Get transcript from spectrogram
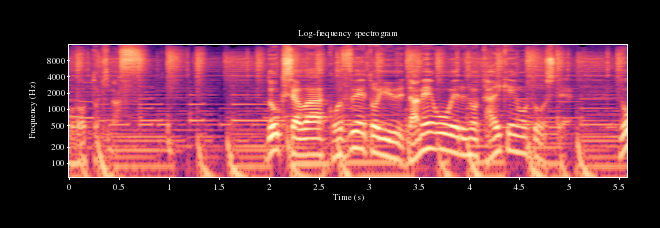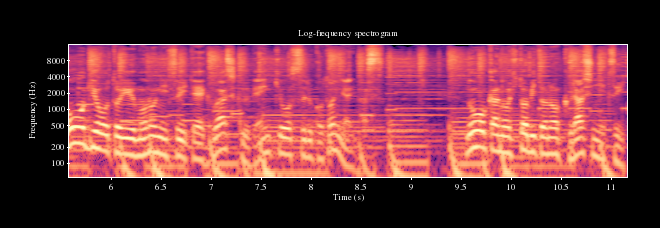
ほろっときます。読者は梢というダメ OL の体験を通して農業というものについて詳しく勉強することになります。農家の人々の暮らしについて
